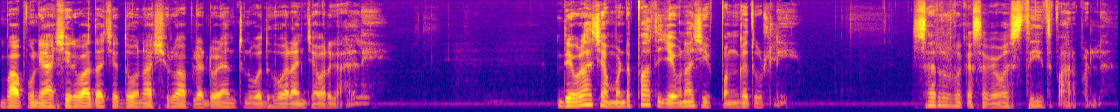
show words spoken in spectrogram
बापूने आशीर्वादाचे दोन अश्रू आपल्या डोळ्यांतून वधूवरांच्यावर गाळले. देवळाच्या मंडपात जेवणाची पंगत उठली. सर्व कसं व्यवस्थित पार पडलं.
